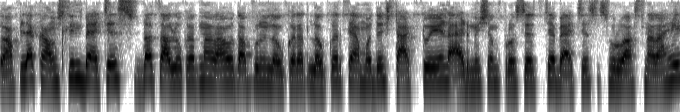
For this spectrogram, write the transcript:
आपल्या काउन्सिलिंग बॅचेस सुद्धा चालू करणार आहोत आपण लवकरात लवकर. त्यामध्ये स्टार्ट टू एंड ऍडमिशन प्रोसेसच्या बॅचेस सुरू असणार आहे.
